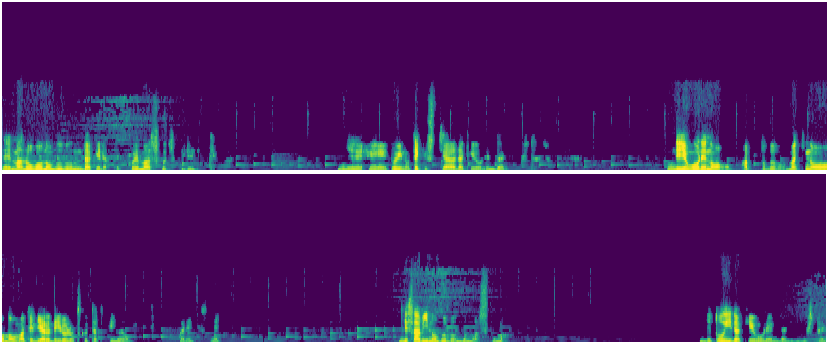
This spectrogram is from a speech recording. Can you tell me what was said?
で、まあ、ロゴの部分だけだったり、これマスク付きで出てで、えー、トイのテキスチャーだけをレンダリングで、汚れのパッド部分。まあ、昨日のマテリアルでいろいろ作った時のあれですね。で、サビの部分のマスクマで、トイだけをレンダリングしたよ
